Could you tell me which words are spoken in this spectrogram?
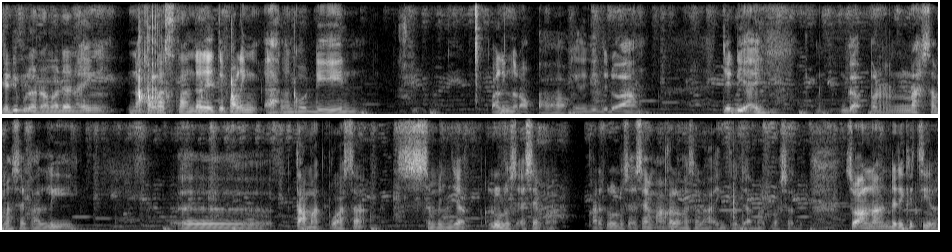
Jadi bulan ramadan aing nakalnya standar yaitu paling ah ngegodin paling ngerokok gitu gitu doang. Jadi aing nggak pernah sama sekali eh, tamat puasa semenjak lulus SMA karena lulus SMA kalau nggak salah tidak tamat puasa soalnya dari kecil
